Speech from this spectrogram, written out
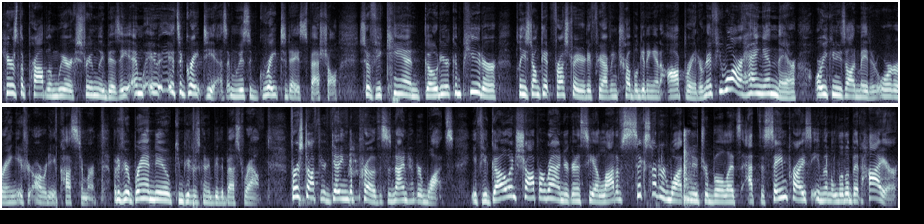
Here's the problem, we are extremely busy and it's a great TS. I mean, it's a great today's special. So if you can, go to your computer. Please don't get frustrated if you're having trouble getting an operator. And if you are, hang in there, or you can use automated ordering if you're already a customer. But if you're brand new, computer's gonna be the best route. First off, you're getting the Pro. This is 900 watts. If you go and shop around, you're gonna see a lot of 600 watt NutriBullets at the same price, even a little bit higher.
